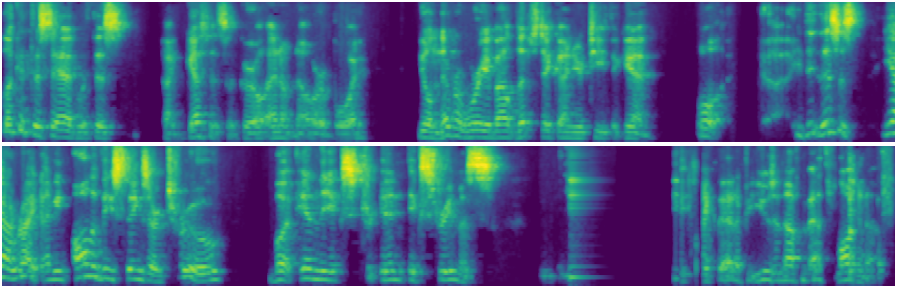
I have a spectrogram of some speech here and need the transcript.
Look at this ad with this. I guess it's a girl. I don't know, or a boy. You'll never worry about lipstick on your teeth again. Well, uh, this is yeah, right. I mean, all of these things are true, but in the extre- in extremis, you like that if you use enough meth long enough.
